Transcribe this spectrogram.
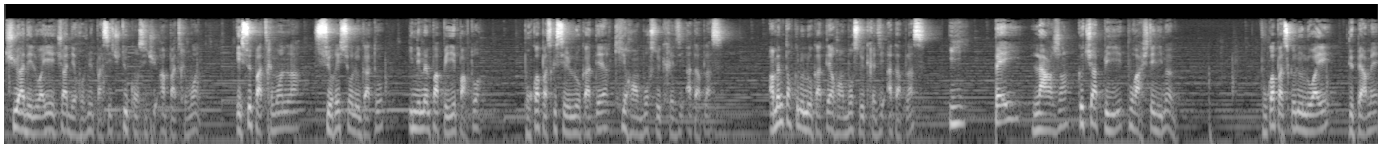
Tu as des loyers, tu as des revenus passifs, tu te constitues un patrimoine. Et ce patrimoine-là serait sur le gâteau, il n'est même pas payé par toi. Pourquoi? Parce que c'est le locataire qui rembourse le crédit à ta place. En même temps que le locataire rembourse le crédit à ta place, il paye l'argent que tu as payé pour acheter l'immeuble. Pourquoi? Parce que le loyer te permet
